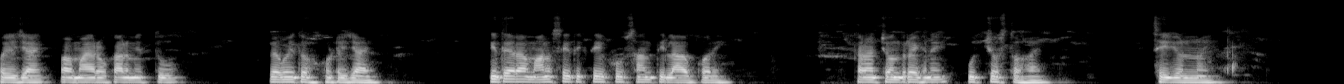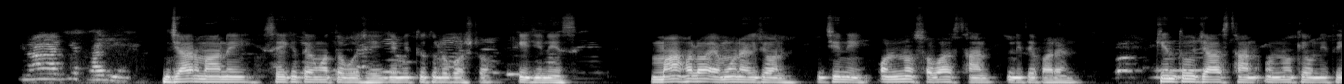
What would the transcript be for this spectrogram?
হয়ে যায় বা মায়ের অকাল মৃত্যু ব্যবহৃত ঘটে যায়। কিন্তু এরা মানসিক দিক থেকে খুব শান্তি লাভ করে। কারণ চন্দ্র এখানে উচ্চস্থ হয়, সেই জন্যই। যার মা নেই, সে কিন্তু একমাত্র বোঝে যে মৃত্যুতুল্য কষ্ট। কী জিনিস? মা হলো এমন একজন যিনি অন্য সবার স্থান নিতে পারেন, কিন্তু যার স্থান অন্য কেউ নিতে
